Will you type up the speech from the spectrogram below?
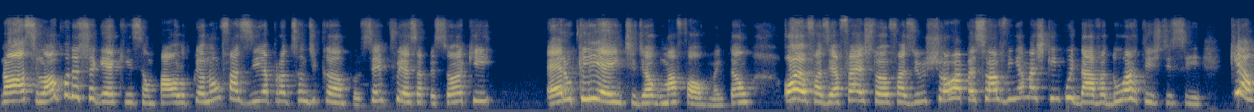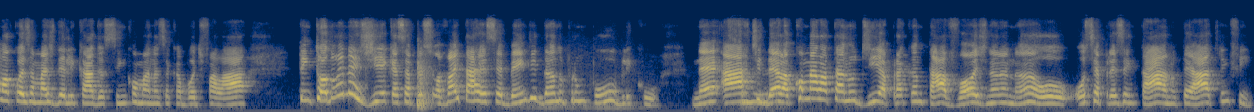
Nossa, logo quando eu cheguei aqui em São Paulo, porque eu não fazia produção de campo, eu sempre fui essa pessoa que era o cliente de alguma forma. Então, ou eu fazia festa, ou eu fazia o show, a pessoa vinha, mas quem cuidava do artista em si, que é uma coisa mais delicada, assim, como a Nancy acabou de falar, tem toda uma energia que essa pessoa vai estar recebendo e dando para um público né? A arte uhum. dela, como ela está no dia para cantar, voz, nananã, ou, ou se apresentar no teatro, enfim.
